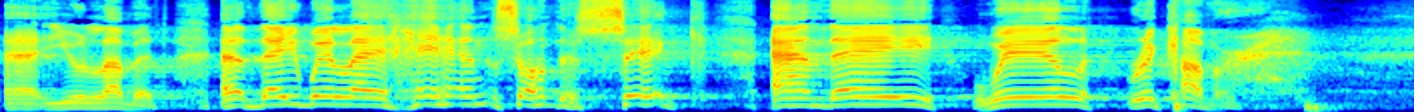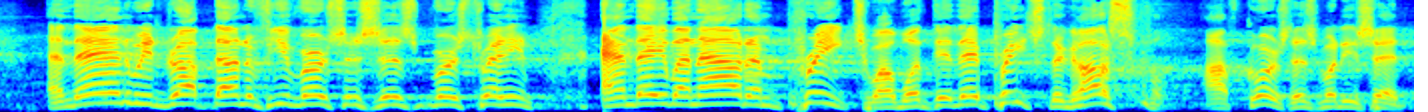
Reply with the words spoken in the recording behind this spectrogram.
Uh, you love it. Uh, they will lay hands on the sick and they will recover. And then we drop down a few verses, this verse 20, and they went out and preached. Well, what did they preach? The gospel. Of course, that's what he said.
